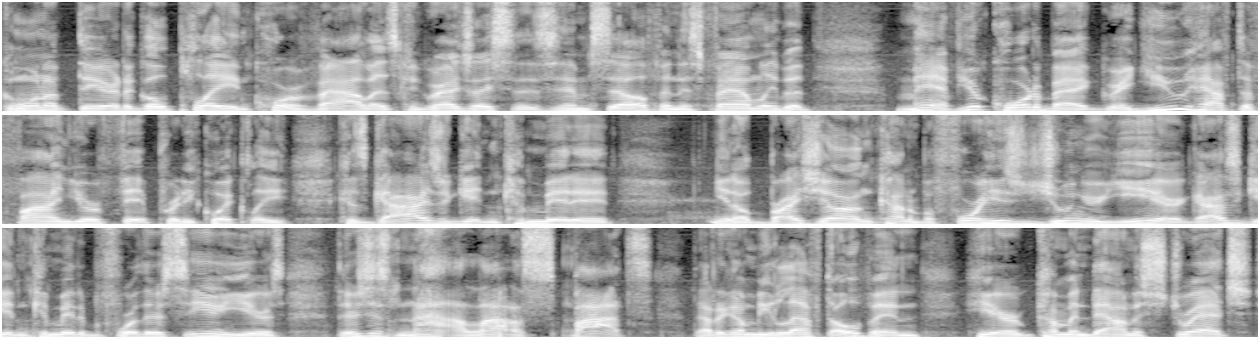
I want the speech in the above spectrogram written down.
Going up there to go play in Corvallis. Congratulations to himself and his family. But man, if you're quarterback, Greg, you have to find your fit pretty quickly because guys are getting committed. You know, Bryce Young, kind of before his junior year, guys are getting committed before their senior years. There's just not a lot of spots that are going to be left open here coming down the stretch.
